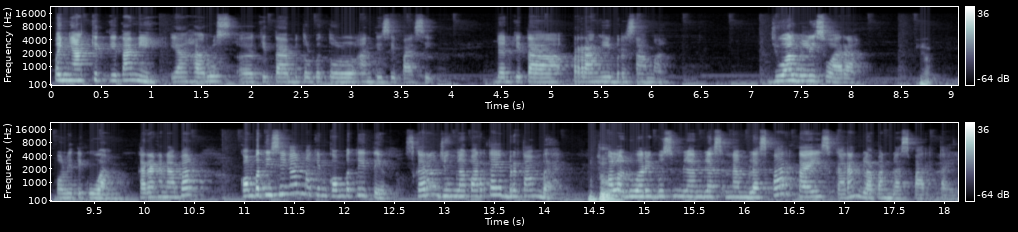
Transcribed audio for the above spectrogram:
penyakit kita nih yang harus eh, kita betul-betul antisipasi dan kita perangi bersama. Jual beli suara. Ya. Politik uang. Karena kenapa? Kompetisi kan makin kompetitif. Sekarang jumlah partai bertambah. betul. Kalau 2019 16 partai, sekarang 18 partai.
